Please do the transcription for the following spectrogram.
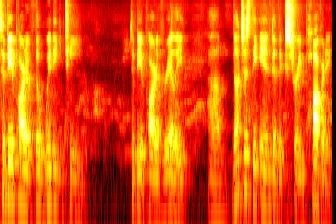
to be a part of the winning team, to be a part of really um, not just the end of extreme poverty,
